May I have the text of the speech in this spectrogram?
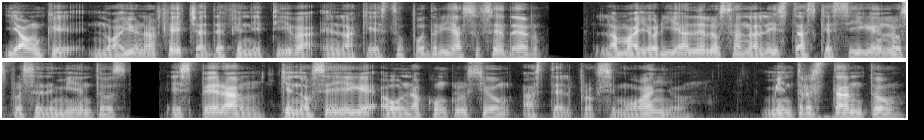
Y aunque no hay una fecha definitiva en la que esto podría suceder, la mayoría de los analistas que siguen los procedimientos esperan que no se llegue a una conclusión hasta el próximo año. Mientras tanto,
